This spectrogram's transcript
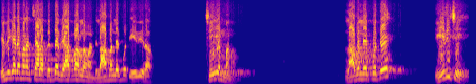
ఎందుకంటే మనం చాలా పెద్ద వ్యాపారులం అండి. లాభం లేకపోతే ఏది రావు చేయం మనం. లాభం లేకపోతే ఏది చేయం.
